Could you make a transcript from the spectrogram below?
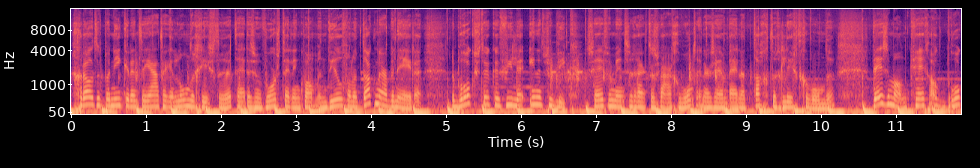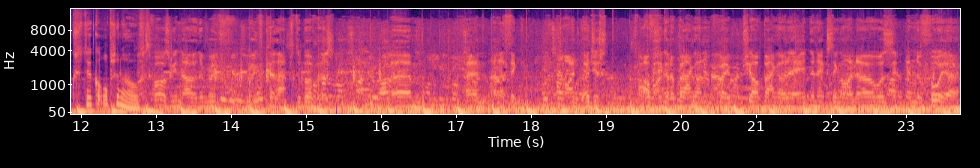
Grote paniek in een theater in Londen gisteren. Tijdens een voorstelling kwam een deel van het dak naar beneden. De brokstukken vielen in het publiek. Zeven mensen raakten zwaar gewond en er zijn bijna 80 lichtgewonden. Deze man kreeg ook brokstukken op zijn hoofd. As far as we know, the roof, roof collapsed above us. Um, and, and I think I, I just obviously got a bang on, a very sharp bang on the head. The next thing I know, was in the foyer.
